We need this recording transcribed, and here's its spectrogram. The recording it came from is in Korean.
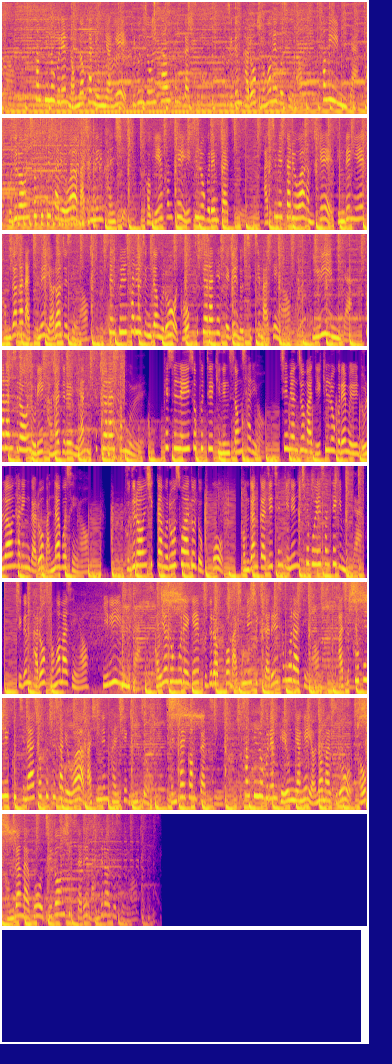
3kg 넉넉한 용량에 기분 좋은 사은품까지. 지금 바로 경험해보세요. 3위입니다. 부드러운 소프트 사료와 맛있는 간식. 거기에 황태 1kg까지. 아침 햇사료와 함께 댕댕이의 건강한 아침을 열어주세요. 샘플 사료 증정으로 더욱 특별한 혜택을 놓치지 마세요. 2위입니다. 사랑스러운 우리 강아지를 위한 특별한 선물. 패슬레이 소프트 기능성 사료. 칠면조 맛 2kg을 놀라운 할인가로 만나보세요. 부드러운 식감으로 소화도 돕고 건강까지 챙기는 최고의 선택입니다. 지금 바로 경험하세요. 1위입니다. 반려동물에게 부드럽고 맛있는 식사를 선물하세요. 아스쿠 펠리쿠치나 소프트 사료와 맛있는 간식 2종, 덴탈껌까지 3kg 대용량의 연어 맛으로 더욱 건강하고 즐거운 식사를 만들어주세요.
